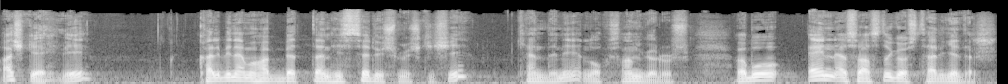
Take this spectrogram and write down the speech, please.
Aşk ehli kalbine muhabbetten hisse düşmüş kişi kendini noksan görür. Ve bu en esaslı göstergedir.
